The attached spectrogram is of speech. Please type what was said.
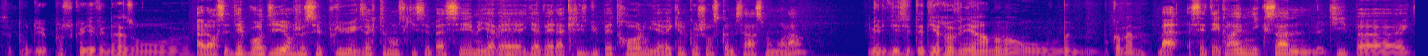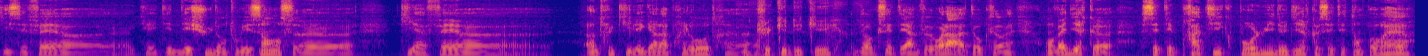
C'est pour dire parce qu'il y avait une raison. Euh Alors c'était pour dire, je sais plus exactement ce qui s'est passé, mais il y avait il y avait la crise du pétrole ou il y avait quelque chose comme ça à ce moment-là. Mais l'idée c'était d'y revenir à un moment ou même quand même Bah c'était quand même Nixon, le type euh, qui s'est fait, euh, qui a été déchu dans tous les sens, euh, qui a fait un truc illégal après l'autre. tricky dicky. Donc c'était un peu voilà. Donc on va dire que c'était pratique pour lui de dire que c'était temporaire.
